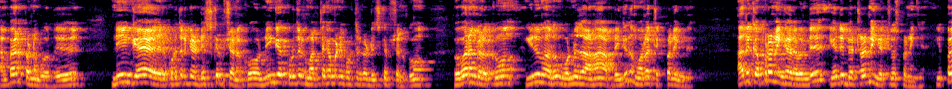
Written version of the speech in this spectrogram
கம்பேர் பண்ணும்போது நீங்கள் கொடுத்துருக்க டிஸ்கிரிப்ஷனுக்கும் நீங்கள் கொடுத்துருக்க மற்ற கம்பெனி கொடுத்துருக்க டிஸ்கிரிப்ஷனுக்கும் விவரங்களுக்கும் இதுவும் அதுவும் ஒன்று தானா அப்படிங்கிறத முதல்ல செக் பண்ணிங்க அதுக்கப்புறம் நீங்கள் அதை வந்து எது பெட்டர்னு நீங்கள் சூஸ் பண்ணிங்க இப்போ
